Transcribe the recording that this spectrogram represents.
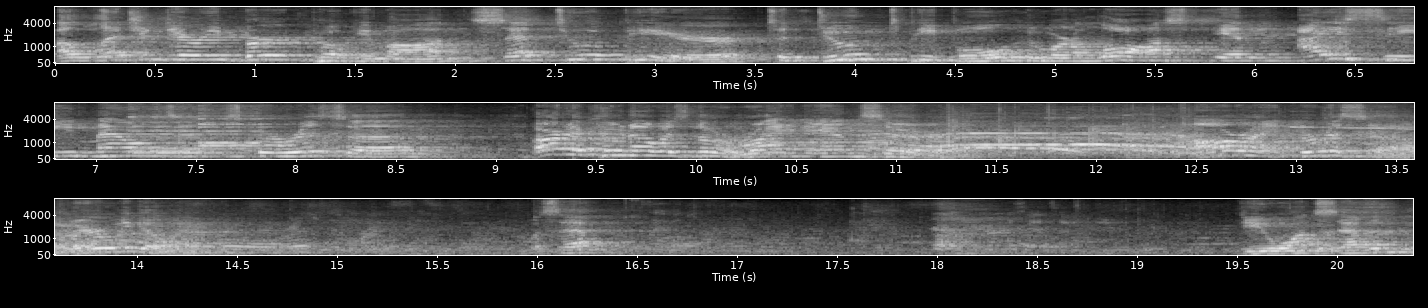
A legendary bird Pokemon said to appear to doomed people who are lost in icy mountains, Carissa. Articuno is the right answer. All right, Carissa, where are we going? What's that? Do you want seven?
